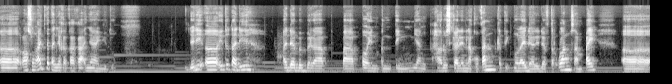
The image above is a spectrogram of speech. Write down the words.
uh, langsung aja tanya ke kakaknya gitu. Jadi uh, itu tadi ada beberapa poin penting yang harus kalian lakukan ketik mulai dari daftar ulang sampai uh,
